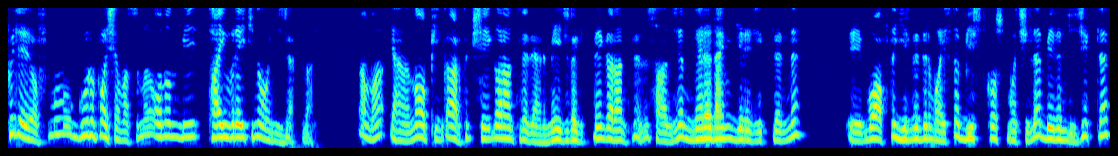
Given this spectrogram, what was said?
playoff mu grup aşaması mı onun bir tie break'ini oynayacaklar. Ama yani No Pink artık şey garantiledi yani Major'a gitmeyi garantiledi. Sadece nereden gireceklerini e, bu hafta 21 Mayıs'ta Beast Coast maçıyla belirleyecekler.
